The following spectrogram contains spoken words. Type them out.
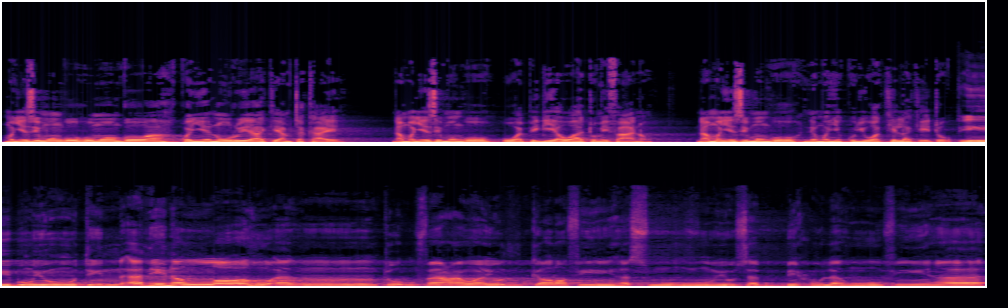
Mwenyezi Mungu humuongoa kwenye nuru yake amtakaye. Na Mwenyezi Mungu huwapigia watu mifano. Na Mwenyezi Mungu ni mwenye kujua kila kitu. Fi buyutin adhina Allahu an turfa'a wa yudhkara fiha ismuhu yusabbihu lahu fiha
